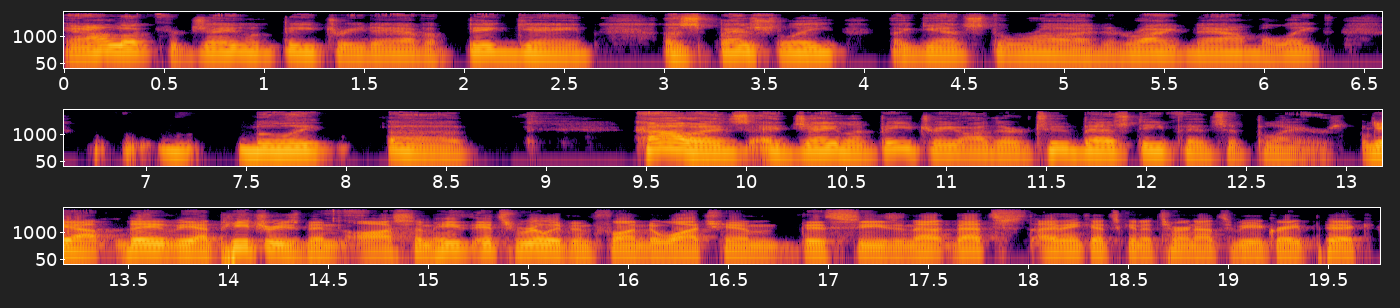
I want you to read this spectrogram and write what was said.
And I look for Jalen Pitre to have a big game, especially against the run. And right now, Malik Malik uh, Collins and Jalen Pitre are their two best defensive players. Yeah, they yeah, Pitre's been awesome. He it's really been fun to watch him this season. That that's I think that's going to turn out to be a great pick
